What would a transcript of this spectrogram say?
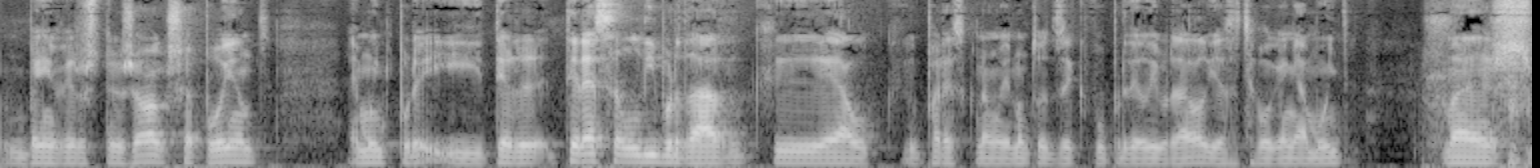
bem a ver os teus jogos, apoiam-te é muito por aí. E ter, ter essa liberdade, que é algo que parece que não, eu não estou a dizer que vou perder a liberdade, aliás, até vou ganhar muito, mas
